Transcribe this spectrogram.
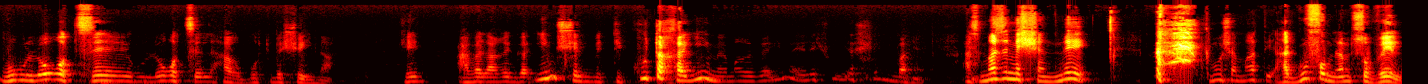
והוא לא רוצה, הוא לא רוצה להרבות בשינה, כן? אבל הרגעים של מתיקות החיים הם הרגעים האלה שהוא ישן בהם. אז מה זה משנה? כמו שאמרתי, הגוף אומנם סובל,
